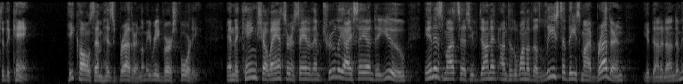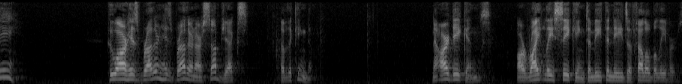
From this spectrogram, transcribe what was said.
to the king. He calls them his brethren. Let me read verse 40. And the king shall answer and say to them, Truly I say unto you, inasmuch as you've done it unto the one of the least of these my brethren, you've done it unto me. Who are his brethren? His brethren are subjects of the kingdom. Now, our deacons are rightly seeking to meet the needs of fellow believers,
